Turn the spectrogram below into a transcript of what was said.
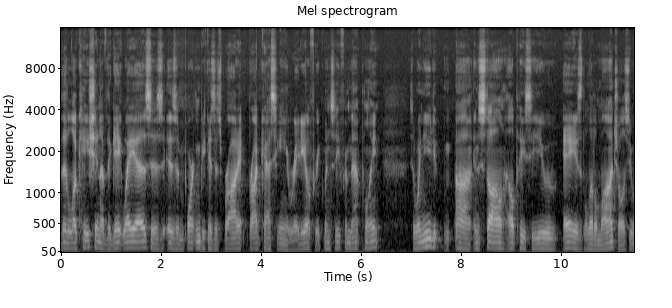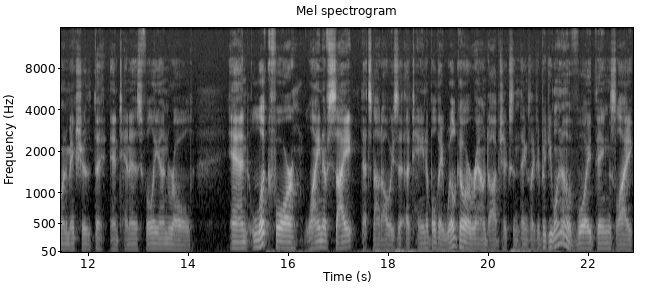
the location of the gateway is is, is important because it's broad, broadcasting a radio frequency from that point. So when you uh, install LPCU A's, the little modules, you want to make sure that the antenna is fully unrolled and look for line of sight. That's not always attainable. They will go around objects and things like that, but you want to avoid things like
